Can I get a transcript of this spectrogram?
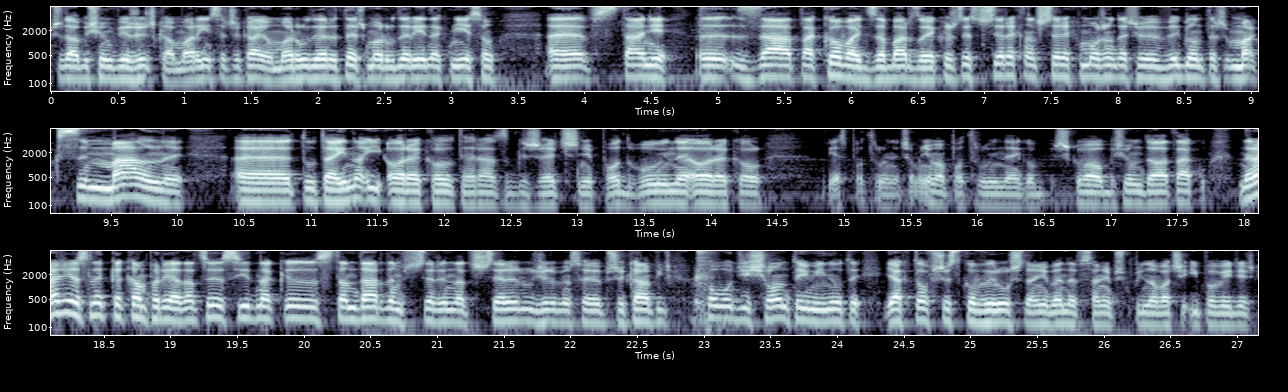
przydałaby się wieżyczka. Marinesy czekają, Marudery też, Marudery jednak nie są e, w stanie e, zaatakować za bardzo. Jako, że to jest 4 na 4 można dać wygląd też maksymalny e, tutaj. No i Oracle teraz grzecznie, podwójne Oracle. Jest potrójny, czemu nie ma potrójnego? Szykowałoby się do ataku. Na razie jest lekka kamperiada, co jest jednak e, standardem w 4 na 4 Ludzie lubią sobie przykampić koło 10 minuty. Jak to wszystko wyruszy, to nie będę w stanie przypilnować i powiedzieć,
